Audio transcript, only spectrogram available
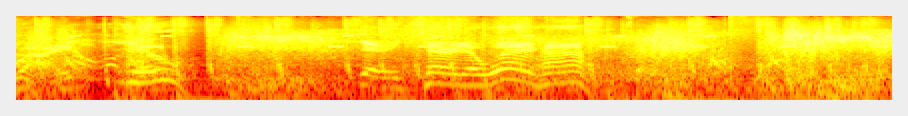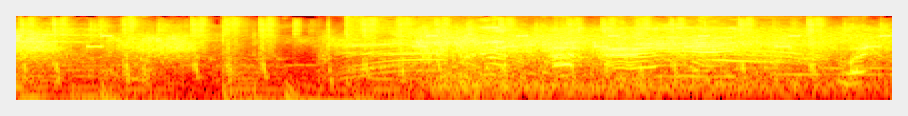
Right, you? Getting carried away, huh? What?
